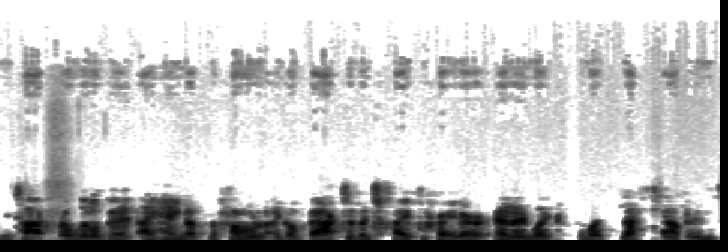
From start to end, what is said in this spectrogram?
We talk for a little bit. I hang up the phone. I go back to the typewriter and I'm like, what just happened?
